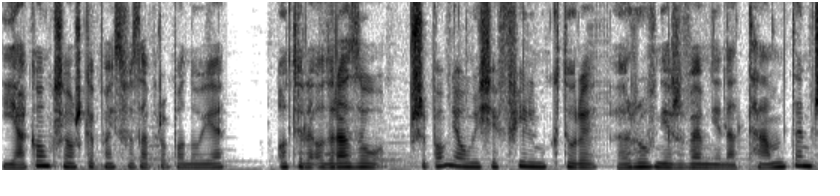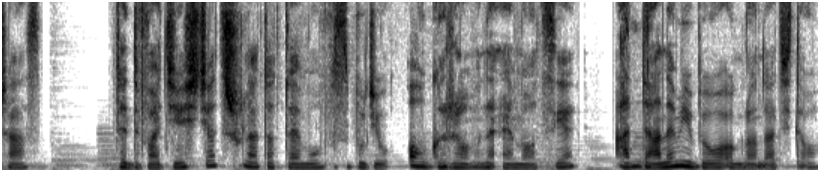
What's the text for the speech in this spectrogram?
jaką książkę Państwu zaproponuję, o tyle od razu przypomniał mi się film, który również we mnie na tamten czas, te 23 lata temu, wzbudził ogromne emocje, a dane mi było oglądać to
